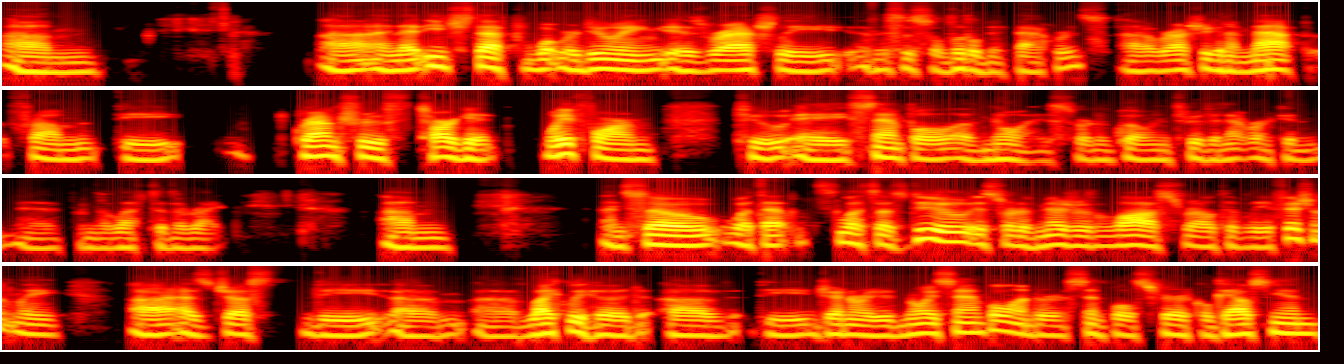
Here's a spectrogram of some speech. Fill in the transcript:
Um, uh, and at each step, what we're doing is we're actually, this is a little bit backwards, we're actually going to map from the ground truth target waveform to a sample of noise, sort of going through the network and uh, from the left to the right. Um, and so what that lets us do is sort of measure the loss relatively efficiently uh, as just the um, uh, likelihood of the generated noise sample under a simple spherical Gaussian,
